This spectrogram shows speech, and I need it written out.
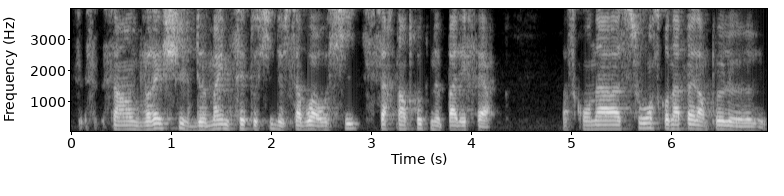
c'est un vrai chiffre de mindset aussi, de savoir aussi certains trucs ne pas les faire. Parce qu'on a souvent ce qu'on appelle un peu le,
